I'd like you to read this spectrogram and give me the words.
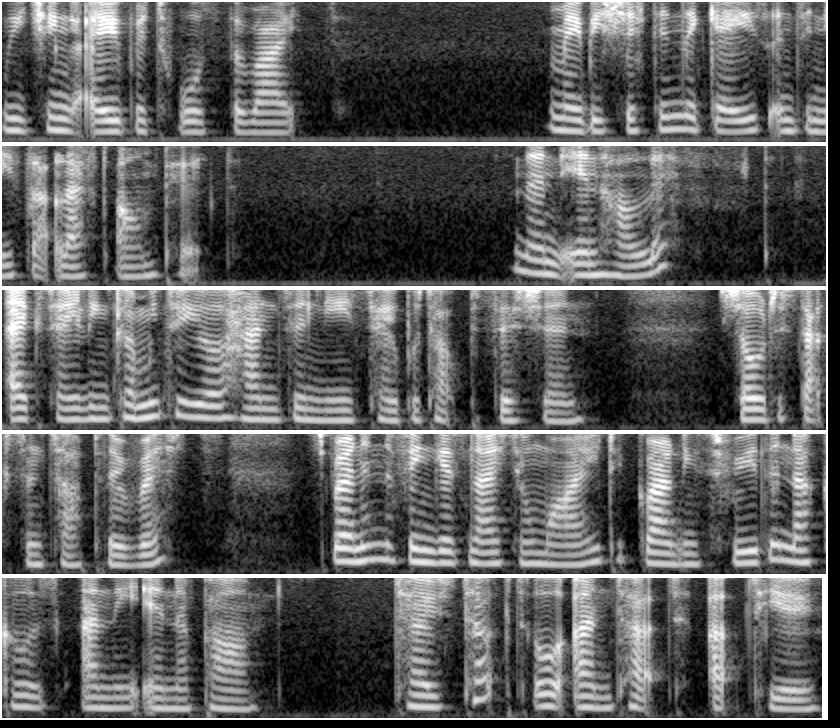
Reaching over towards the right. Maybe shifting the gaze underneath that left armpit. And then inhale, lift. Exhaling, coming to your hands and knees tabletop position. Shoulder stacks on top of the wrists. Spreading the fingers nice and wide, grounding through the knuckles and the inner palms. Toes tucked or untucked, up to you.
